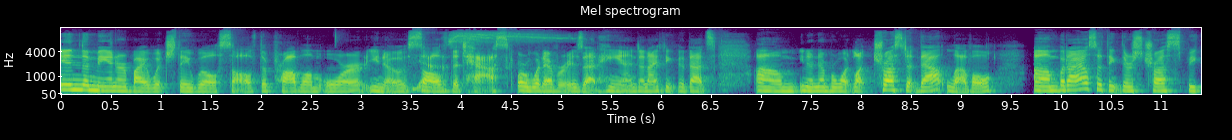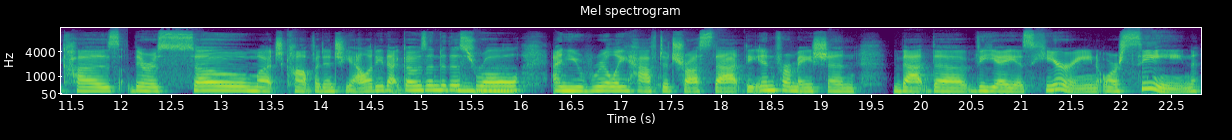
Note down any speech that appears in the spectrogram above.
in the manner by which they will solve the problem or you know solve yes. the task or whatever is at hand and i think that that's um, you know number one like trust at that level um, but i also think there's trust because there is so much confidentiality that goes into this mm-hmm. role and you really have to trust that the information that the va is hearing or seeing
